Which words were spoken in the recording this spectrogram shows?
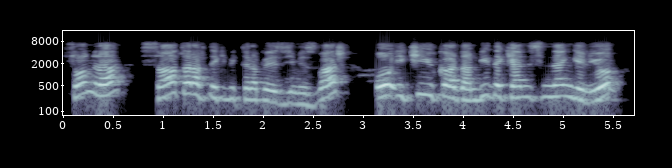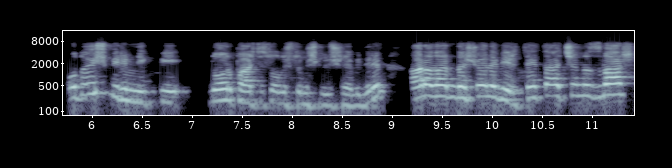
Sonra sağ taraftaki bir trapezcimiz var. O iki yukarıdan bir de kendisinden geliyor. O da 3 birimlik bir doğru parçası oluşturmuş gibi düşünebilirim. Aralarında şöyle bir teta açımız var.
